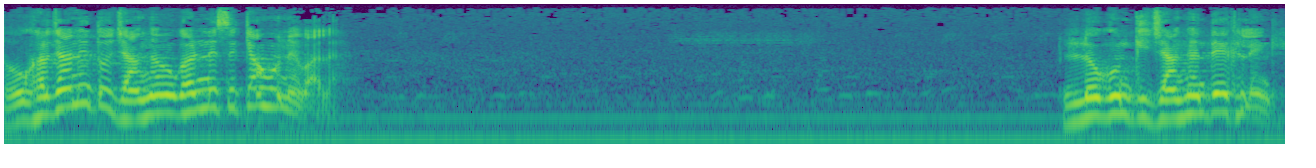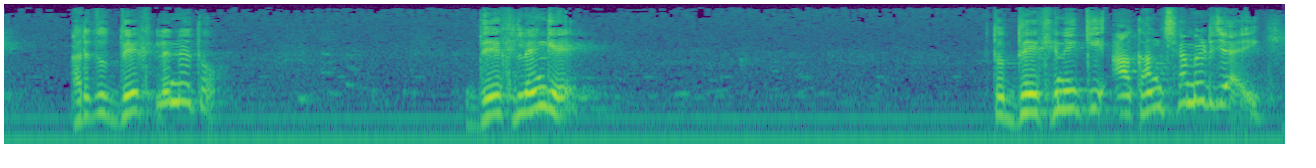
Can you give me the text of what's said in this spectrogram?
तो उघड़ जाने तो जांघें उघड़ने से क्या होने वाला है? लोग उनकी जांघें देख लेंगे। अरे तो देख लेने तो। देख लेंगे तो देखने की आकांक्षा मिट जाएगी।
